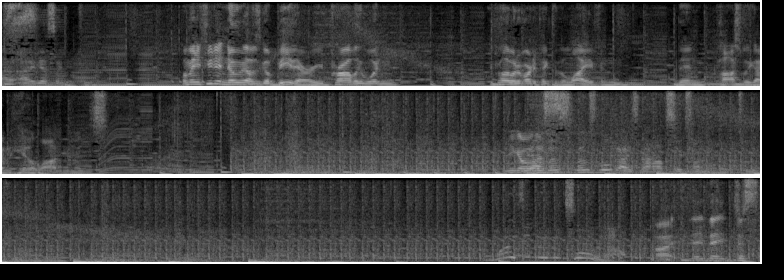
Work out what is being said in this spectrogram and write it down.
I, I guess I get you. I mean if you didn't know that was gonna be there, you probably wouldn't you probably would have already picked up the life and then possibly gotten hit a lot and it's you think, yeah, this those, those little guys now have 600 too, is he moving slower now? Uh, they, they just.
